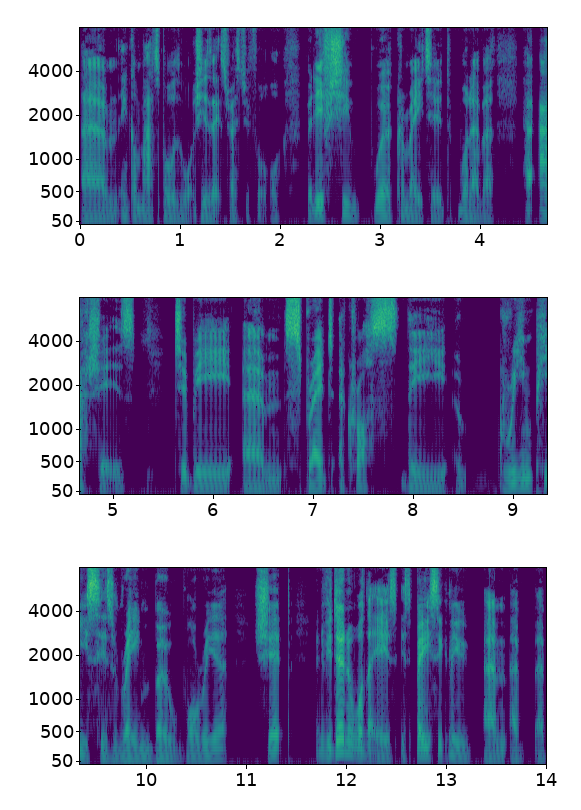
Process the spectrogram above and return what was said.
um, incompatible with what she's expressed before, but if she were cremated, whatever, her ashes to be um, spread across the Greenpeace's Rainbow Warrior ship. And if you don't know what that is, it's basically um, a, a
